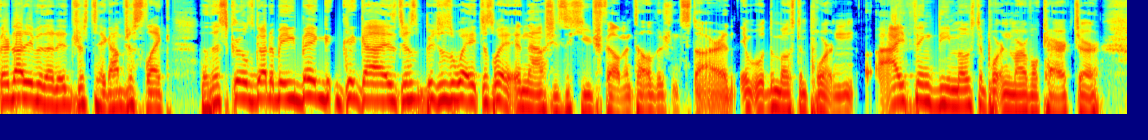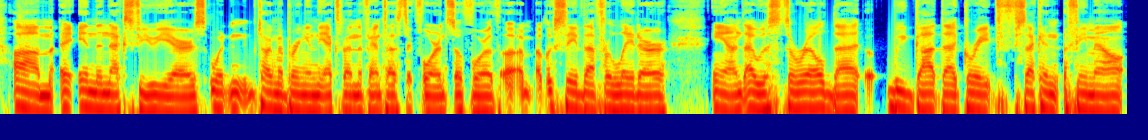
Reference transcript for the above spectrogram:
they're not even that interesting. I'm just like, this girl's to be big, good guys. Just, just wait, just wait. And now she's a huge film and television star, and it, the most important, I think, the most important Marvel character um, in the next few years. When talking about bringing the X Men, the Fantastic Four, and so forth, uh, I'll save that for later. And I was thrilled that we got that great second female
